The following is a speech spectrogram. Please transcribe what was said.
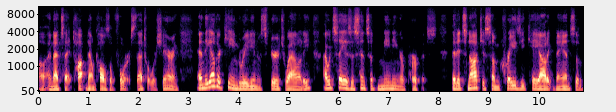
Uh, and that's that top down causal force. That's what we're sharing. And the other key ingredient of spirituality, I would say, is a sense of meaning or purpose. That it's not just some crazy, chaotic dance of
